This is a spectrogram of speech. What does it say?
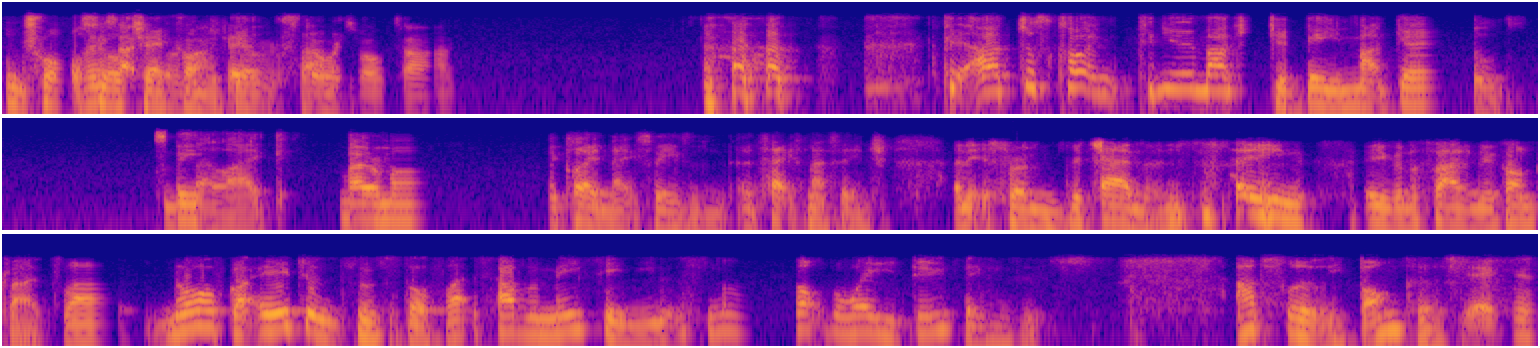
what's your take on the Gilks stories of all time? I just can't. Can you imagine being Matt Gilks to be like, where am I playing next season, a text message, and it's from the chairman saying, Are you going to sign a new contract? Like, no, I've got agents and stuff. Let's have a meeting. It's not, not the way you do things. It's absolutely bonkers. Yeah, can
